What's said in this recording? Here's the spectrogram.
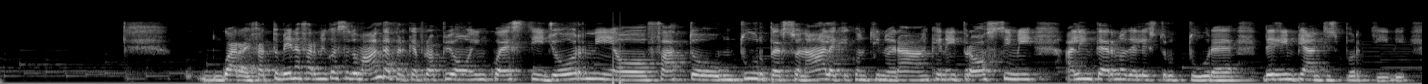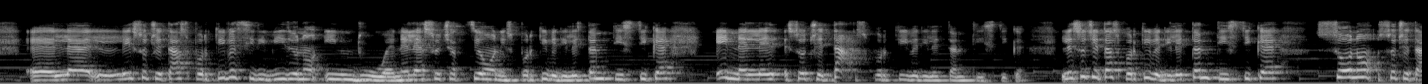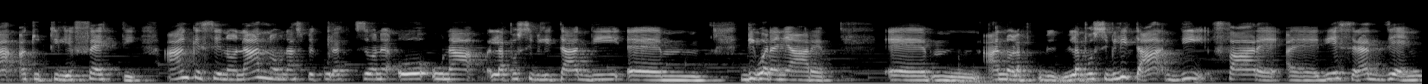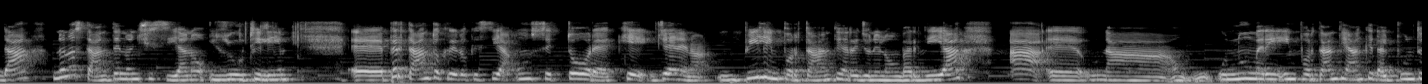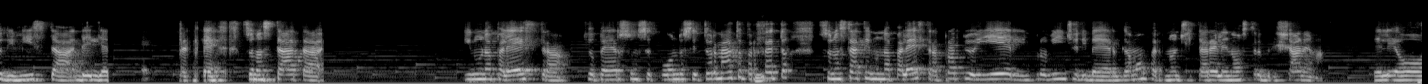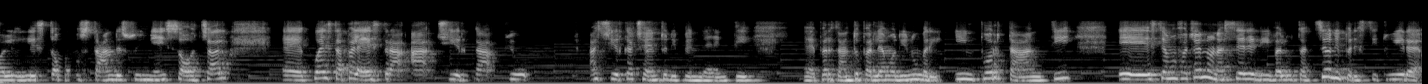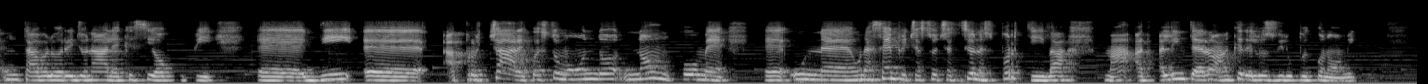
Guarda, hai fatto bene a farmi questa domanda perché proprio in questi giorni ho fatto un tour personale che continuerà anche nei prossimi all'interno delle strutture degli impianti sportivi. Eh, le, le, società sportive si dividono in due, nelle associazioni sportive dilettantistiche e nelle società sportive dilettantistiche. Le società sportive dilettantistiche sono società a tutti gli effetti, anche se non hanno una speculazione o una, la possibilità di, ehm, di guadagnare eh, hanno la, la, possibilità di fare, eh, di essere azienda nonostante non ci siano gli utili. Eh, pertanto credo che sia un settore che genera un PIL importante in Regione Lombardia, ha eh, una, un, un numeri importanti anche dal punto di vista degli perché sono stata in una palestra, ti ho perso un secondo, sei tornato, perfetto, sono stata in una palestra proprio ieri in provincia di Bergamo, per non citare le nostre bresciane, ma le, ho, le sto postando sui miei social, eh, questa palestra ha circa, più, ha circa 100 dipendenti eh, pertanto parliamo di numeri importanti e stiamo facendo una serie di valutazioni per istituire un tavolo regionale che si occupi eh, di eh, approcciare questo mondo non come eh, un, una semplice associazione sportiva, ma ad, all'interno anche dello sviluppo economico.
